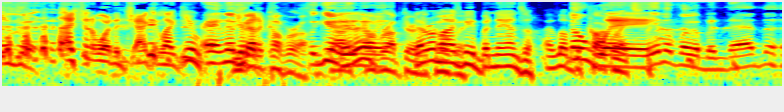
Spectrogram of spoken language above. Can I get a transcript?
listen. I should have worn the jacket like you. Hey, listen. You got to cover up. Forget you gotta it. cover up during that the reminds COVID. me of Bonanza. I love No the Cartwrights. way. Ain't no fucking banana.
